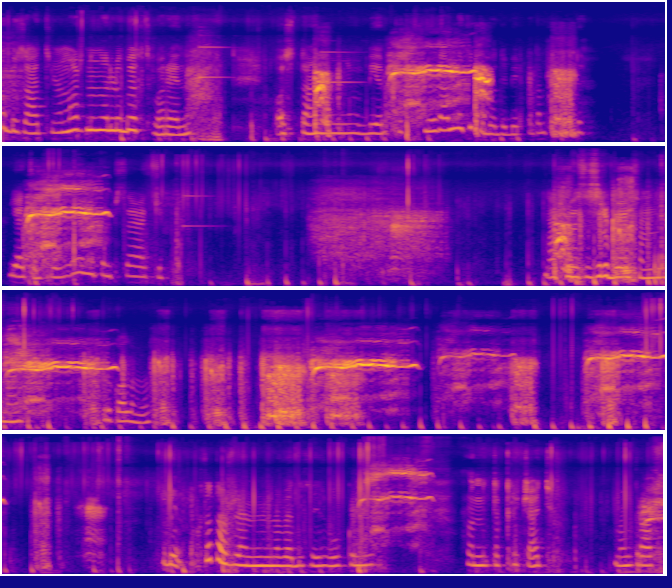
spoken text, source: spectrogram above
обов'язково, можна на любих тваринах. Останню бірку. Ну там не тільки буде бірка, там ще буде. Яйця призові, там всякі. А що я це зробив, сам не знаю. Приколом. може. Блін, а хто теж наведе цей звук? Вони так кричать Майнкрафт.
